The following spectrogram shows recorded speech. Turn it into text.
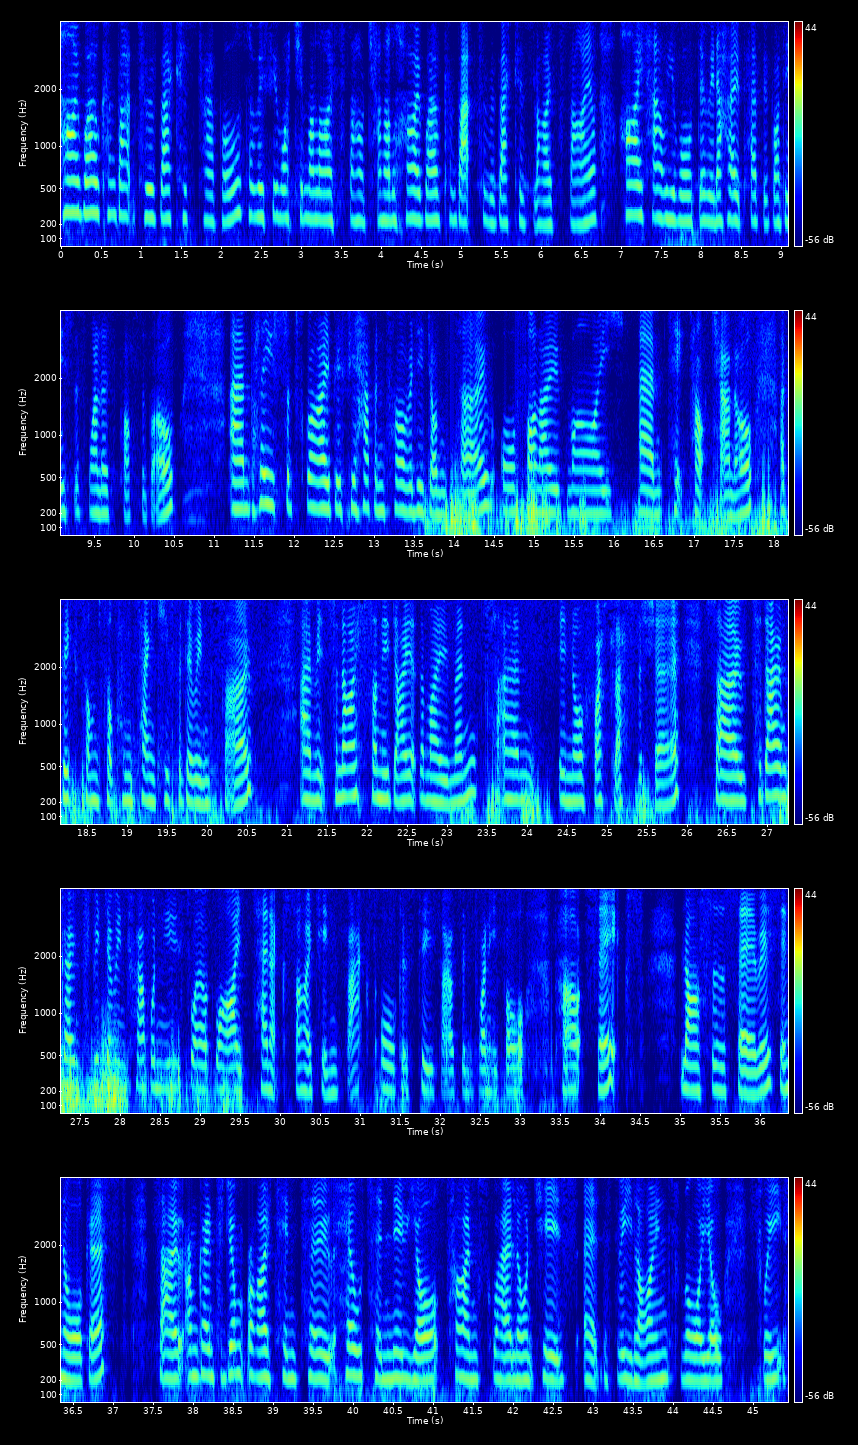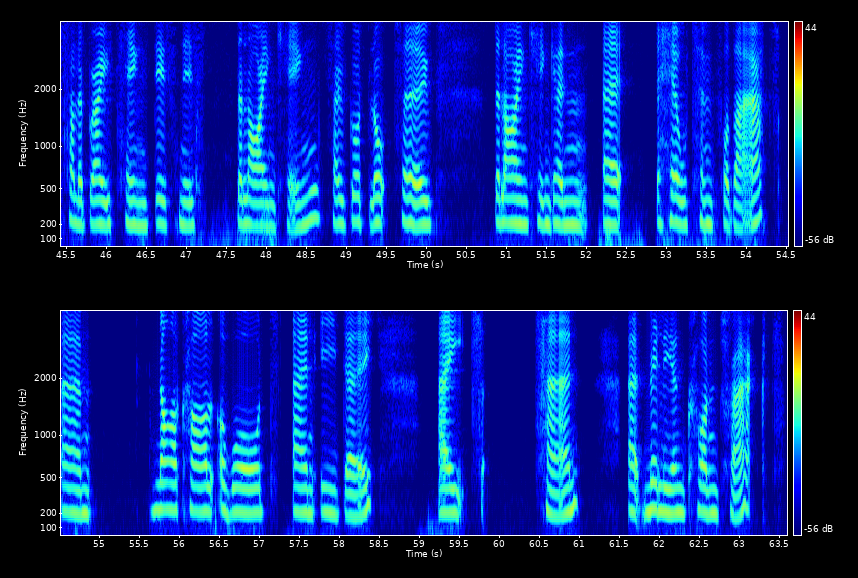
Hi, welcome back to Rebecca's Travels, or if you're watching my lifestyle channel, hi, welcome back to Rebecca's Lifestyle. Hi, how are you all doing? I hope everybody's as well as possible. Um, please subscribe if you haven't already done so, or follow my um, TikTok channel. A big thumbs up and thank you for doing so. Um, it's a nice sunny day at the moment um, in northwest Leicestershire. So today I'm going to be doing Travel News Worldwide 10 Exciting Facts August 2024 Part 6 last of the series in August. So I'm going to jump right into Hilton, New York, Times Square launches uh, the Three Lions Royal Suite celebrating Disney's The Lion King. So good luck to the Lion King and uh, the Hilton for that. Um, Narcal Awards NED 810 uh, million contract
